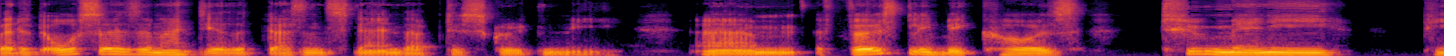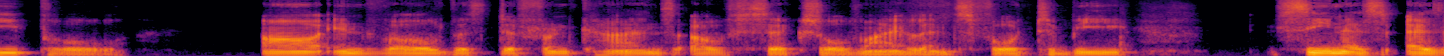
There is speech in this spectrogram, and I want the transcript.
but it also is an idea that doesn't stand up to scrutiny. Um, firstly, because too many people are involved with different kinds of sexual violence for to be seen as, as,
